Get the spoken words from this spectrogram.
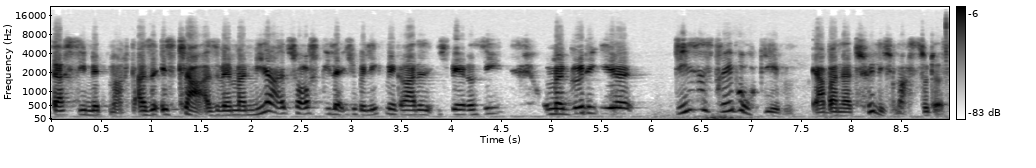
dass sie mitmacht. Also ist klar, also wenn man mir als Schauspieler, ich überlege mir gerade, ich wäre sie und man würde ihr dieses Drehbuch geben. Ja, aber natürlich machst du das.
